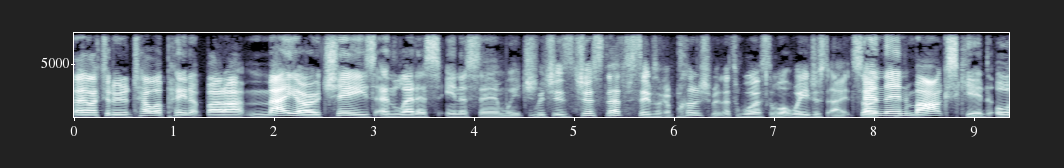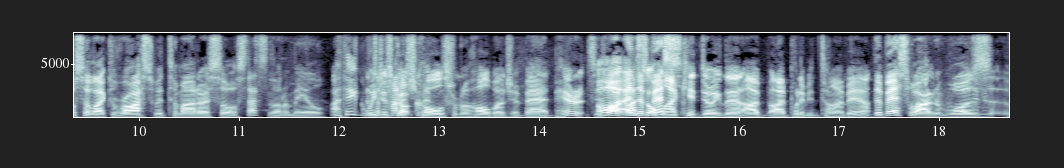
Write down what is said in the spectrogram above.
They like to do Nutella, peanut butter, mayo, cheese, and lettuce in a sandwich. Which is just that seems like a punishment. That's worse than what we just ate. So and then Mark's kid also liked rice with tomato sauce. That's not a meal. I think we That's a just got punishment. calls from a whole bunch of bad parents. If Oh, I, and I the saw my best- kid doing that, I'd, I'd put him in timeout. The best one was the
